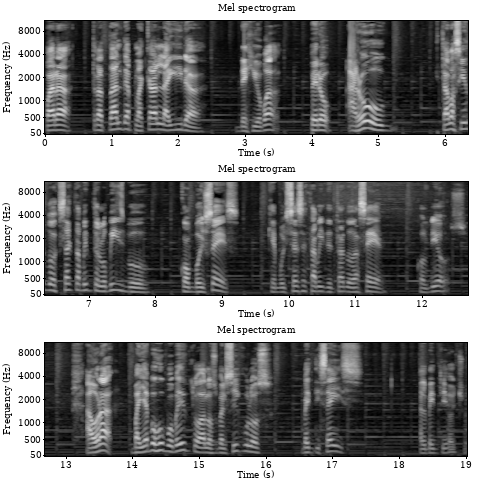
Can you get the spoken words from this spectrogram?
para tratar de aplacar la ira de Jehová. Pero Aarón estaba haciendo exactamente lo mismo con Moisés que Moisés estaba intentando hacer con Dios. Ahora vayamos un momento a los versículos 26 al 28.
